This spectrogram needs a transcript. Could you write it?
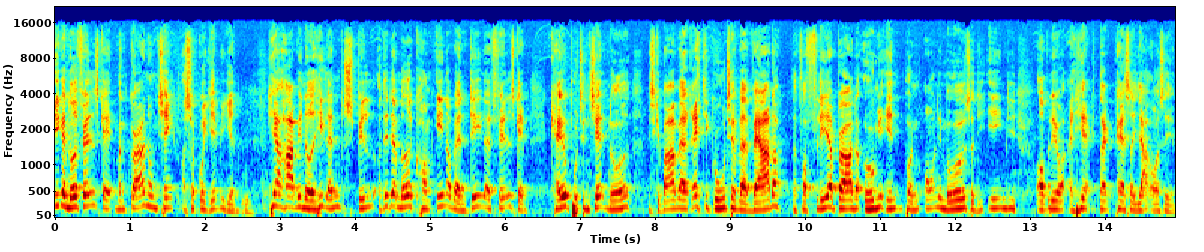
ikke af noget fællesskab, man gør nogle ting, og så gå hjem igen. Her har vi noget helt andet spil, og det der med at komme ind og være en del af et fællesskab, kan jo potentielt noget. Vi skal bare være rigtig gode til at være værter, der får flere børn og unge ind på en ordentlig måde, så de egentlig oplever, at her der passer jeg også ind.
